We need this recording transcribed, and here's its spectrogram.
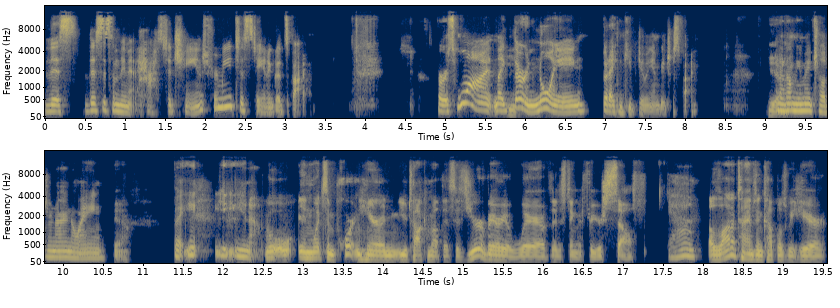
This this is something that has to change for me to stay in a good spot. First want, like Yeah. they're annoying, but I can keep doing and be just fine. And I don't mean my children are annoying. Yeah. But you, you know, Well, and what's important here, and you talking about this, is you're very aware of the distinction for yourself. yeah. a lot of times in couples we hear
